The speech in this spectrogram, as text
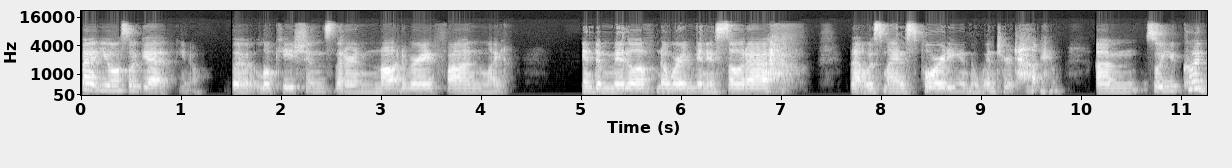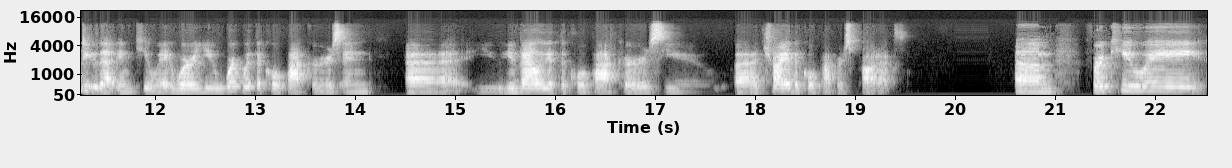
but you also get, you know, the locations that are not very fun, like in the middle of nowhere, in Minnesota, that was minus 40 in the winter time. Um, so you could do that in QA where you work with the co-packers and uh, you evaluate the co-packers, you uh, try the co-packers products. Um, for QA,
